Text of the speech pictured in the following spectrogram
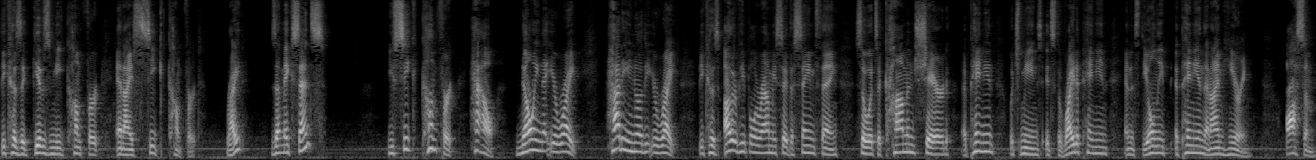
because it gives me comfort and I seek comfort, right? Does that make sense? You seek comfort. How? Knowing that you're right. How do you know that you're right? Because other people around me say the same thing so it's a common shared opinion, which means it's the right opinion and it's the only opinion that I'm hearing. Awesome.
